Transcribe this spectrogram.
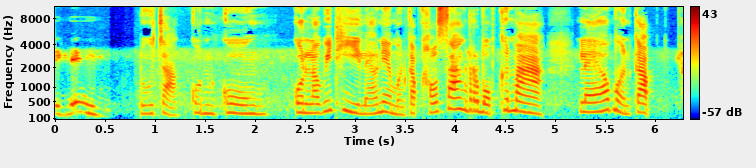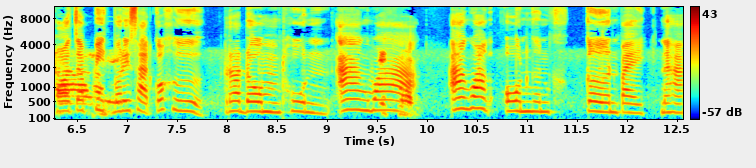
ริง ๆ ไม่มี ดูจากกลโกงกลวิธีแล้วเนี่ยเหมือนกับเขาสร้างระบบขึ้นมา แล้วเหมือนกับพอจะปิดบริษัทก็คือ ระดมทุนอ้างว่า อ้างว่าโอนเงินเกินไปนะคะ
